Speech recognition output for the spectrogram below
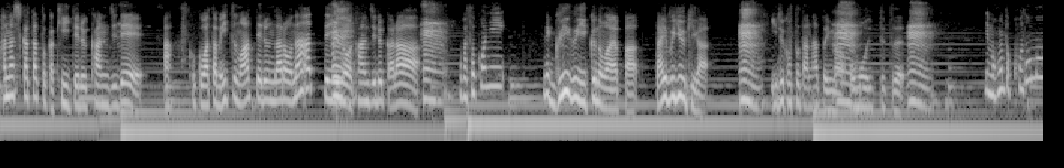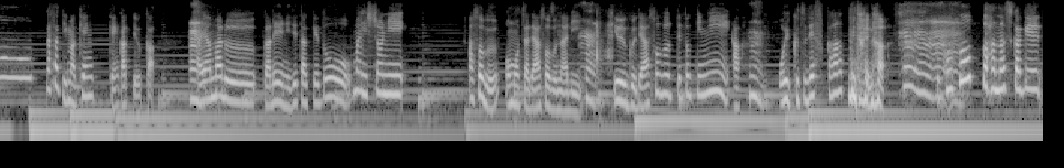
話し方とか聞いてる感じであここは多分いつも会ってるんだろうなっていうのは感じるから、うん。やっぱそこに、ね、ぐいぐい行くのはやっぱだいぶ勇気がうん。いることだなと今うん。思いつつ、うん。でも本当子供がさっきまあけん喧嘩っていうかうん。謝るが例に出たけど、まあ、一緒に遊ぶおもちゃで遊ぶなり遊具で遊ぶって時に「あうん。うんおいくつですか?」みたいな。こそっと話しかけ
